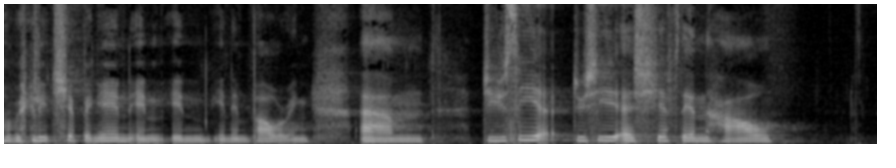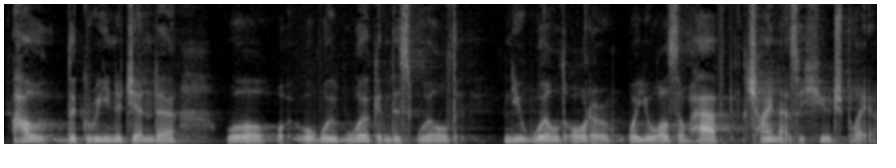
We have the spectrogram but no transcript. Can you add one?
really chipping in in in, in empowering. Um, do you see do you see a shift in how how the green agenda will, will work in this world, new world order, where you also have China as a huge player.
